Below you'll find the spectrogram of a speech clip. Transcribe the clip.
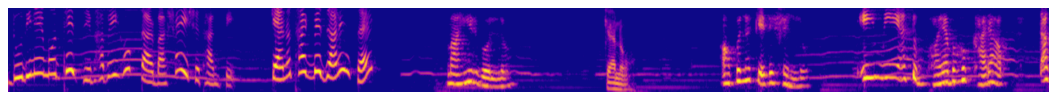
দুদিনের মধ্যে যেভাবেই হোক তার বাসায় এসে থাকবে। কেন থাকবে জানেন স্যার? মাহির বলল। কেন? অপলা কেঁদে ফেলল। এই মেয়ে এত ভয়াবহ খারাপ তা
